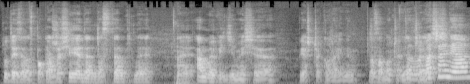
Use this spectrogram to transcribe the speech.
Tutaj zaraz pokaże się jeden, następny, a my widzimy się w jeszcze kolejnym. Do zobaczenia. Do Cześć. zobaczenia!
